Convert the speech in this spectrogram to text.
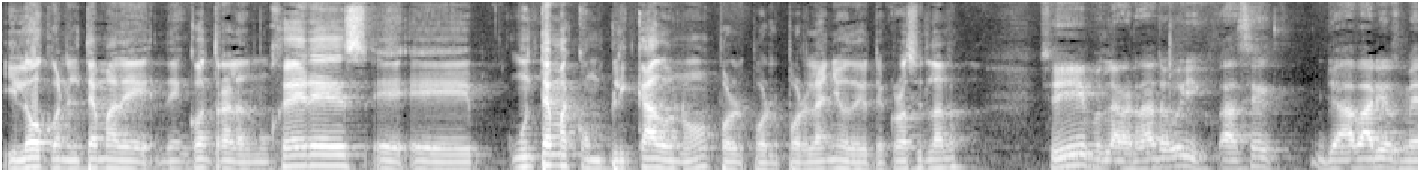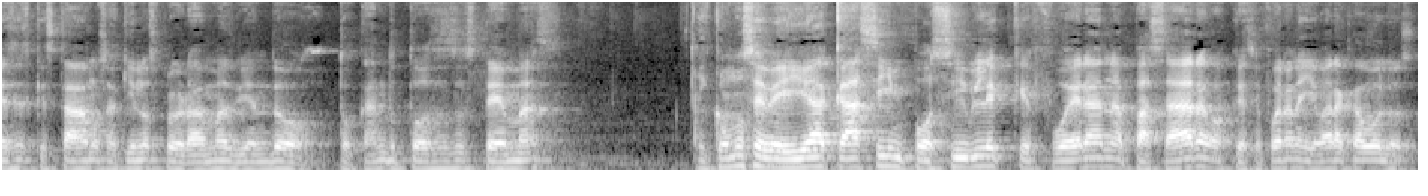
y luego con el tema de, de en contra de las mujeres, eh, eh, un tema complicado, ¿no? Por, por- por el año de, de CrossFit Lalo. Sí, pues la verdad, uy, hace ya varios meses que estábamos aquí en los programas viendo, tocando todos esos temas y cómo se veía casi imposible que fueran a pasar o que se fueran a llevar a cabo los,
